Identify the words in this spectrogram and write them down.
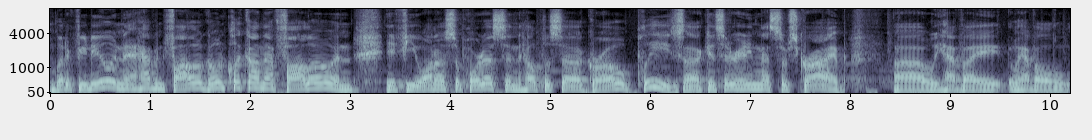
but if you're new and haven't followed, go and click on that follow. And if you want to support us and help us uh, grow, please uh, consider hitting that subscribe. Uh, we have a we have a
